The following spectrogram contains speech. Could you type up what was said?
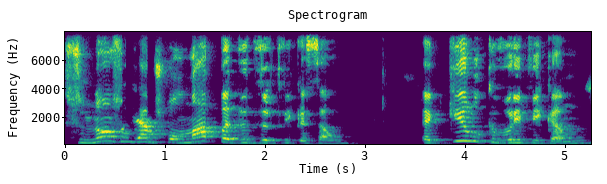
Se nós olharmos para o mapa de desertificação, aquilo que verificamos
